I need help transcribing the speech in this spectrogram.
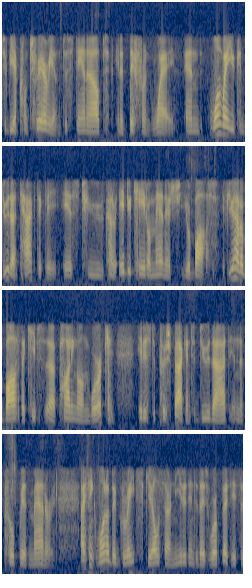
to be a contrarian, to stand out in a different way. And one way you can do that tactically is to kind of educate or manage your boss. If you have a boss that keeps uh, piling on work, it is to push back and to do that in an appropriate manner. I think one of the great skills that are needed in today's workplace is the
